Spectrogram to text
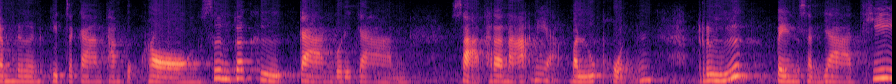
ดำเนินกิจการทางปกครอง ซึ่งก็คือการบริการสาธารณะเนี่ยบรรลุผล หรือ เป็นสัญญาที่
